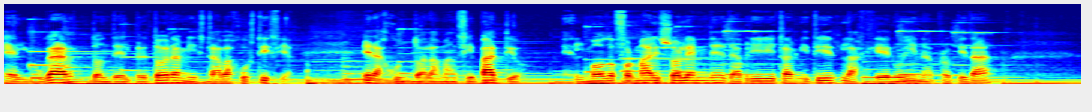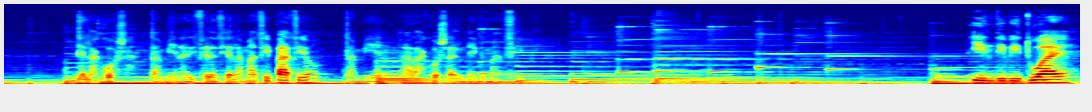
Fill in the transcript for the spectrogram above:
el lugar donde el pretor administraba justicia. Era junto a la mancipatio el modo formal y solemne de abrir y transmitir la genuina propiedad de la cosa. También a diferencia de la emancipación, también a las cosas en emancipe. Individuae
